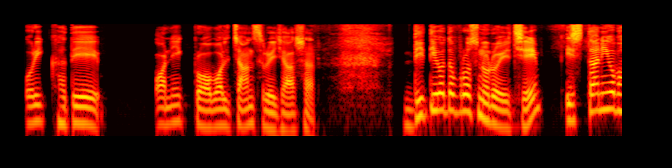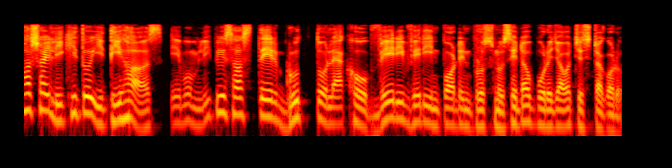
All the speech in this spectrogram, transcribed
পরীক্ষাতে অনেক প্রবল চান্স রয়েছে আসার। দ্বিতীয়ত প্রশ্ন রয়েছে, স্থানীয় ভাষায় লিখিত ইতিহাস এবং লিপিশাস্ত্রের গুরুত্ব লেখো। ভেরি ভেরি ইম্পর্টেন্ট প্রশ্ন, সেটাও পড়ে যাওয়ার চেষ্টা করো।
